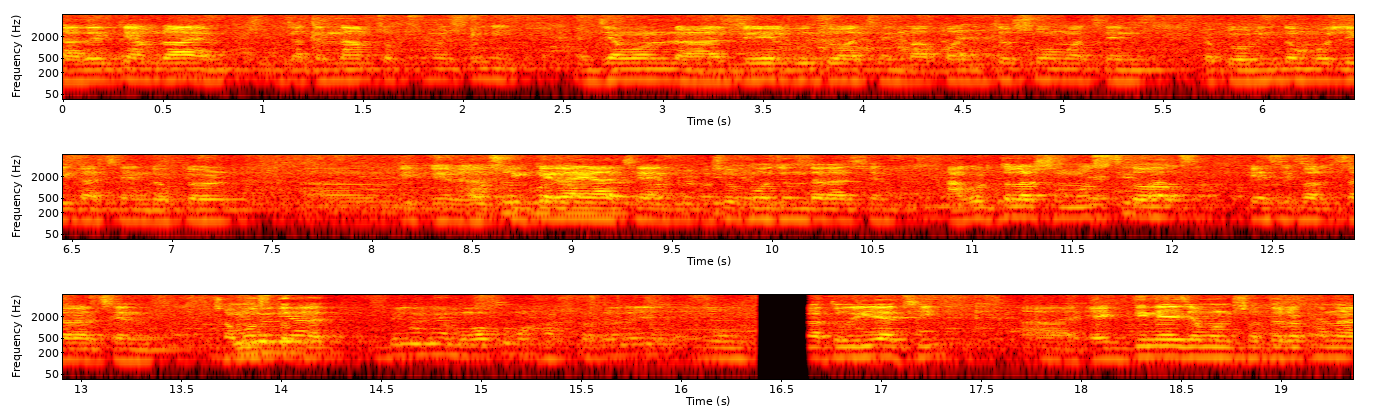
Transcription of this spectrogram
যাদেরকে আমরা যাদের নাম সবসময় শুনি যেমন জেল বুদ্ধ আছেন বা পাদিত্য সোম আছেন ডক্টর অরিন্দম মল্লিক আছেন ডক্টর পিকে রায় আছেন অশোক মজুমদার আছেন। আগরতলার সমস্ত কেসিপাল স্যার আছেন। সমস্ত মহকুমা হাসপাতালে আমরা তৈরি আছি। একদিনে যেমন সতেরোখানা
